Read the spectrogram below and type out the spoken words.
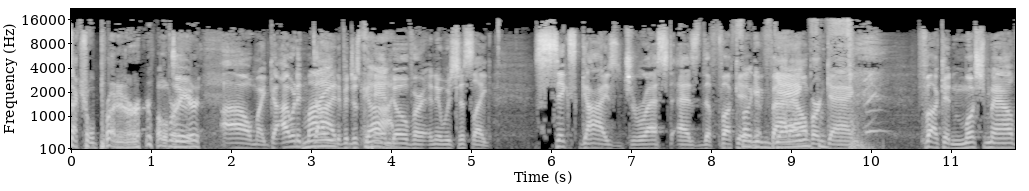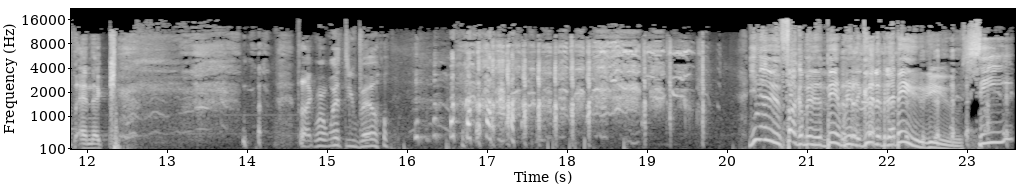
sexual predator over here. Oh my god, I would have died if it just God. panned over and it was just like six guys dressed as the fucking, Fucking Fat gang. Albert gang, fucking mushmouth, and the like we're with you, Bill. You do fuck him in been really good, you see.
